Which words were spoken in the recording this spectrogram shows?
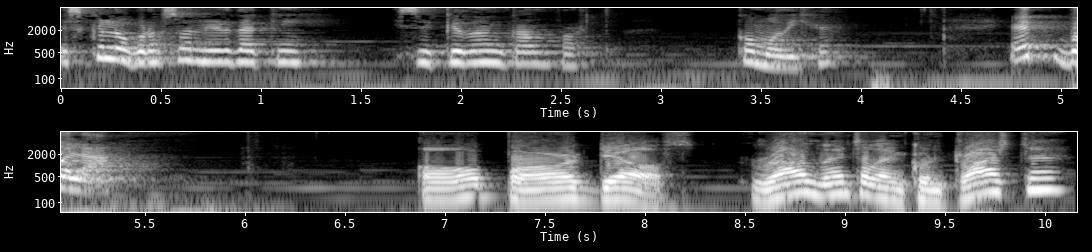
es que logró salir de aquí y se quedó en Camford, como dije. ¡Et voilà! Oh, por Dios. ¿Realmente la encontraste?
